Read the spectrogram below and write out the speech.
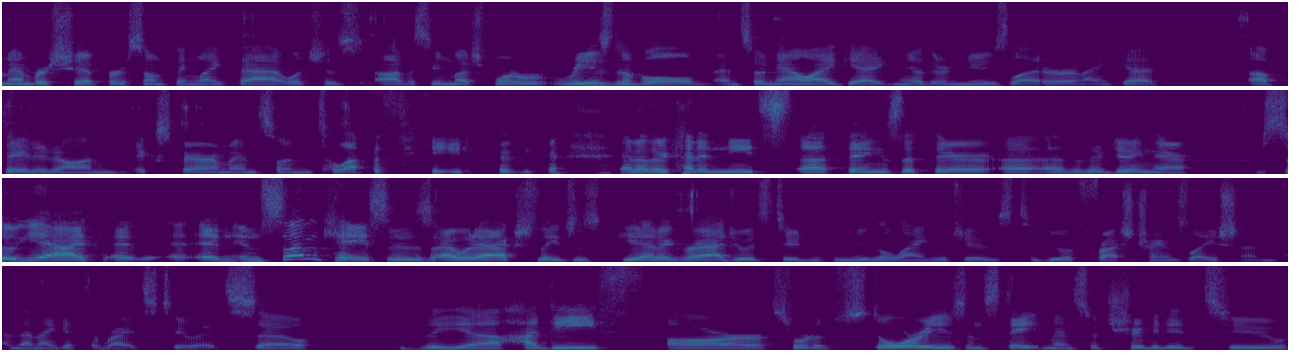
membership or something like that, which is obviously much more reasonable. And so now I get, you know, their newsletter and I get updated on experiments on telepathy and other kind of neat uh, things that they're uh, that they're doing there so yeah, and in some cases, I would actually just get a graduate student who knew the languages to do a fresh translation, and then I get the rights to it. So the uh, hadith are sort of stories and statements attributed to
